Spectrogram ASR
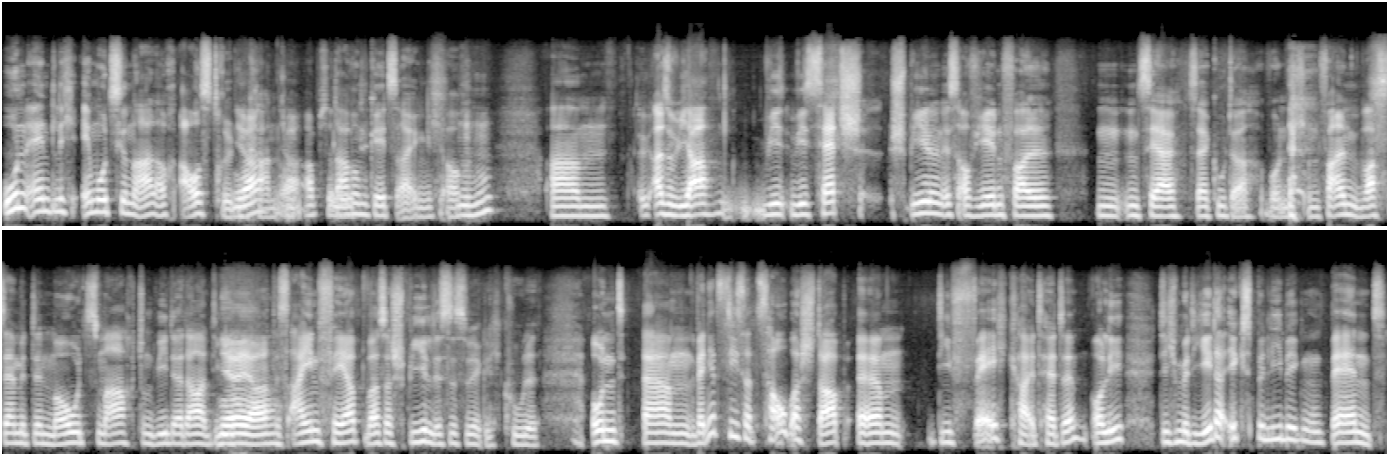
unendlich emotional auch ausdrücken Ja, kann. ja, Und absolut. Darum geht es eigentlich auch. Ähm, also ja, wie, wie Setch spielen ist auf jeden Fall ein, ein sehr, sehr guter Wunsch. Und vor allem, was der mit den Modes macht und wie der da die, Ja, ja. das einfärbt, was er spielt, ist es wirklich cool. Und ähm, wenn jetzt dieser Zauberstab ähm, die Fähigkeit hätte, Olli, dich mit jeder x-beliebigen Band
